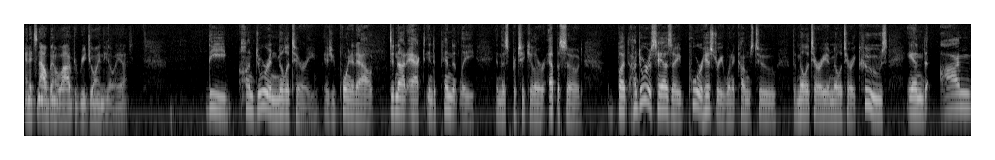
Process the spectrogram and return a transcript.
and it's now been allowed to rejoin the OAS. The Honduran military, as you pointed out, did not act independently in this particular episode. But Honduras has a poor history when it comes to the military and military coups, and I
